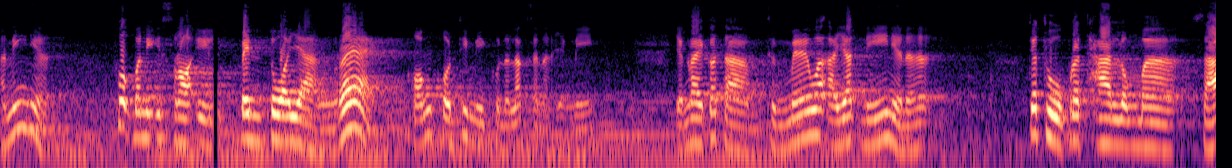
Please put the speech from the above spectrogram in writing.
อันนี้เนี่ยพวกบันิอิสราเอลเป็นตัวอย่างแรกของคนที่มีคุณลักษณะอย่างนี้ อย่างไรก็ตามถึงแม้ว่าอายัดนี้เนี่ยนะฮะจะถูกประทานลงมาสา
